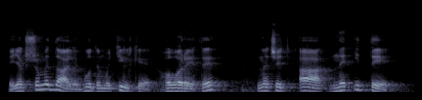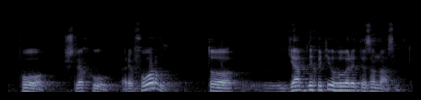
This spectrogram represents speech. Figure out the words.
І якщо ми далі будемо тільки говорити, значить, а не йти по шляху реформ, то я б не хотів говорити за наслідки.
